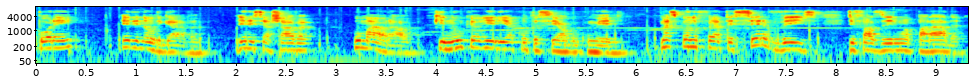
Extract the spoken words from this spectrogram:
porém, ele não ligava. Ele se achava o maioral, que nunca iria acontecer algo com ele. Mas quando foi a terceira vez de fazer uma parada,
